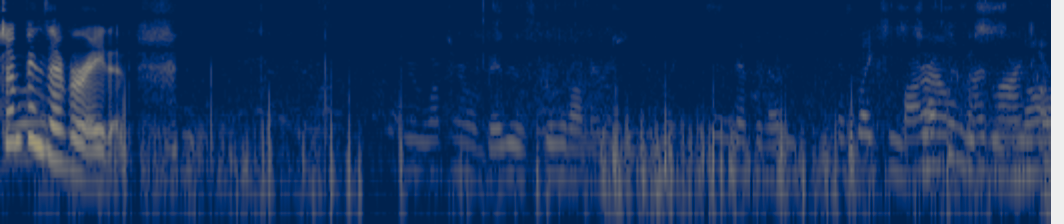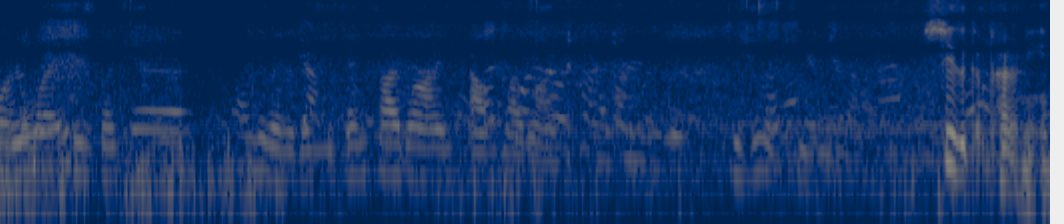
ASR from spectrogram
Jumping's overrated. We were watching her when baby was scooting on her. She was like stepping over. It's like she's Far jumping, but she's not really. She's like, yeah, I'll get over this. It's inside line, outside line. She's really cute. She's a good pony.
